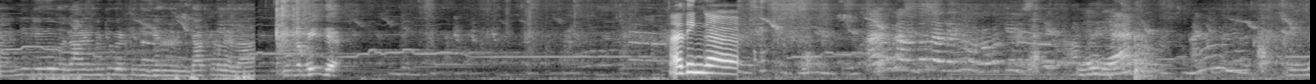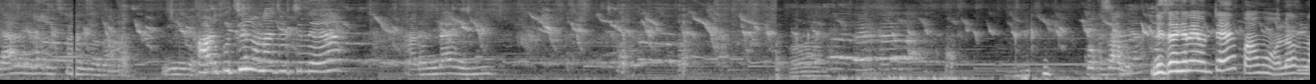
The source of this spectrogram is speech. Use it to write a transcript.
అన్ని తీసి దానికి మిట్టి పెట్టి తీసేది డాక్టర్ లేదా ఇంకా పోయింది అది ఇంకా ఆడ కుర్చీలు ఉన్నా చూచింది ఆడందా నిజంగానే ఉంటే పాము లోపల.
